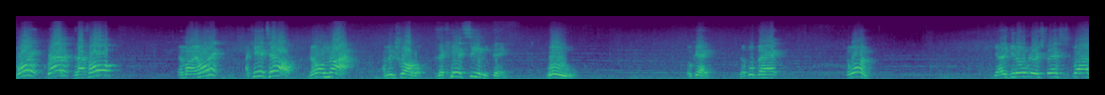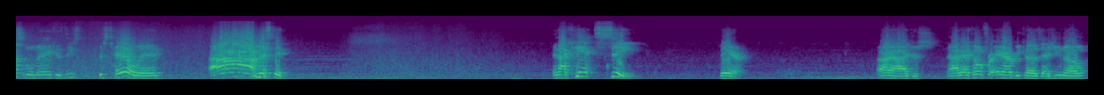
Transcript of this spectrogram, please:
I'm on it! Grab it! Did I fall? Am I on it? I can't tell. No, I'm not. I'm in trouble because I can't see anything. Whoa. Okay, double back. Come on. You gotta get over there as fast as possible, man, because these this tail, man. Ah, I missed it. And I can't see. There. Alright, Hydrus. Now I gotta come for air because, as you know,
